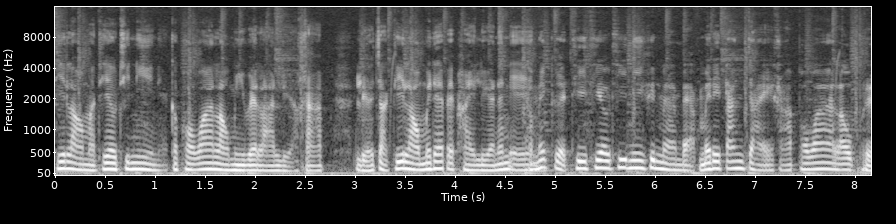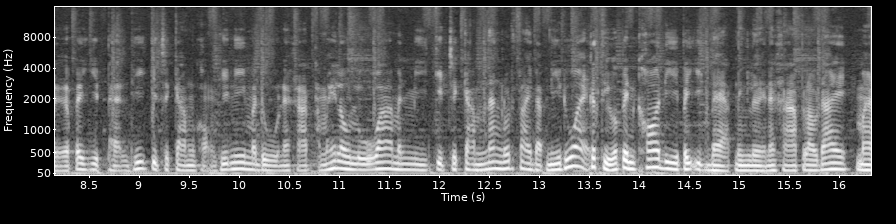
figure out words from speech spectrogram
ที่เรามาเที่ยวที่นี่เนี่ยก็เพราะว่าเรามีเวลาเหลือครับ เหลือจากที่เราไม่ได้ไปพายเรือนั่นเองทำให้เกิดที่เที่ยวที่นี่ขึ้นมาแบบไม่ได้ตั้งใจครับ เพราะว่าเราเผลอไปหยิบแผนที่กิจกรรมของที่นี่มาดูนะครับทำให้เรารู้ว่ามันมีกิจกรรมนั่งรถไฟแบบนี้ด้วย ก็ถือว่าเป็นข้อดีไปอีกแบบหนึ่งเลยนะครับเราได้มา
